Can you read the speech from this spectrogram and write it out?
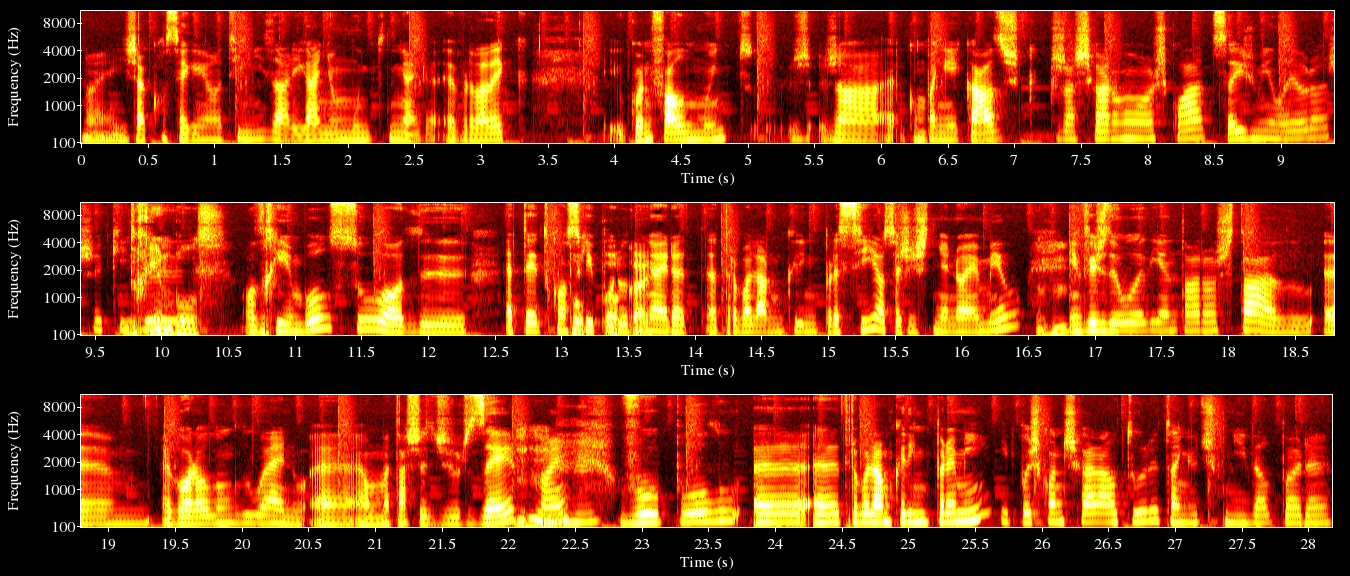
não é? e já conseguem otimizar e ganham muito dinheiro. A verdade é que eu, quando falo muito, já acompanhei casos que que já chegaram aos 4, 6 mil euros aqui De reembolso. ou de reembolso, ou de até de conseguir Pouco, pôr ok. o dinheiro a, a trabalhar um bocadinho para si, ou seja, este dinheiro não é meu, Uhum. em vez de eu adiantar ao Estado hum, agora ao longo do ano a, a uma taxa de juros zero, Uhum. não é? Uhum. Vou pô-lo a, a trabalhar um bocadinho para mim e depois quando chegar à altura tenho disponível para,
